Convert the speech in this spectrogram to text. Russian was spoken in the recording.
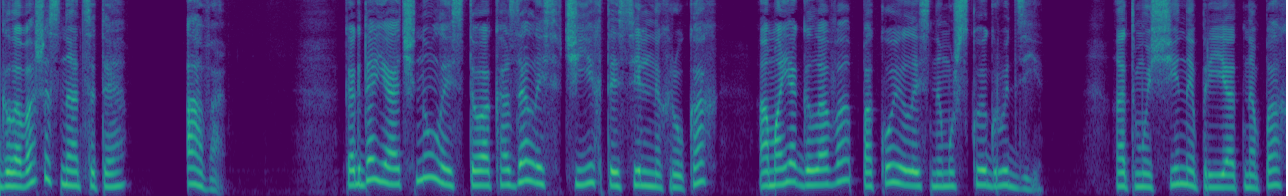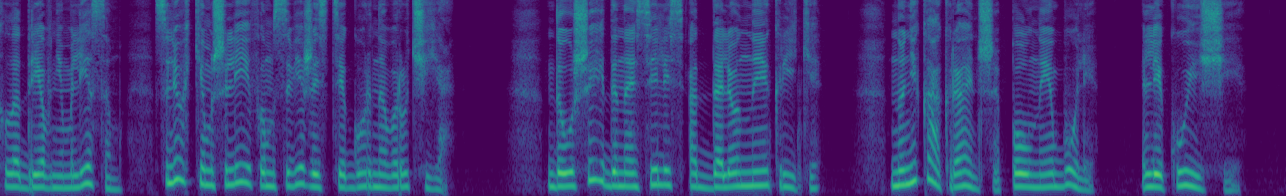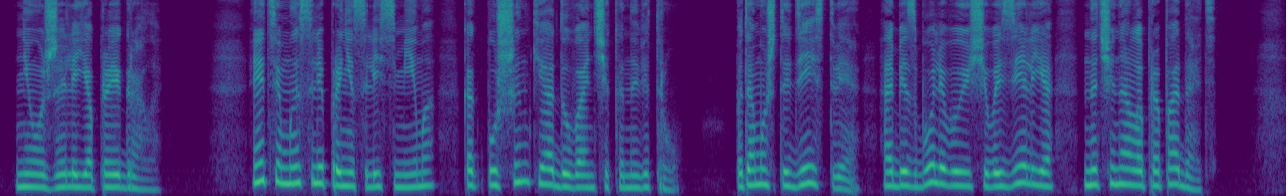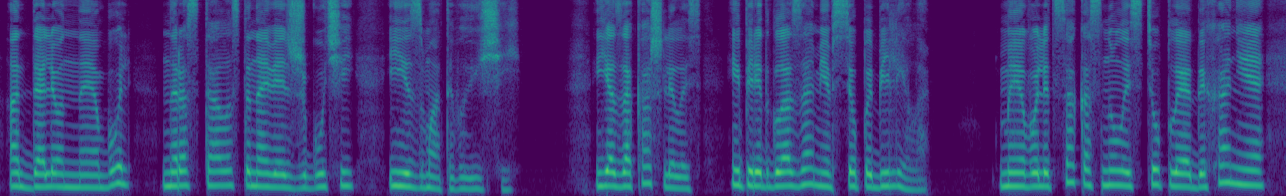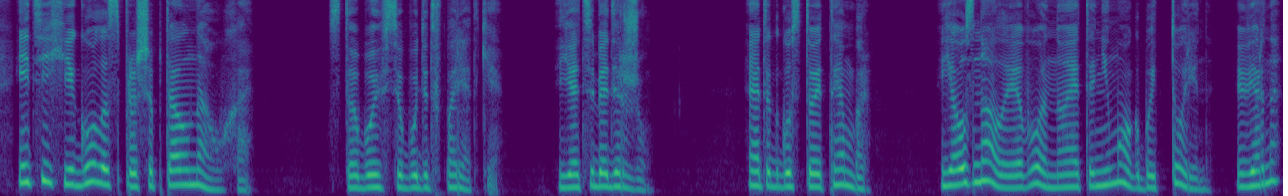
Глава 16. Ава. Когда я очнулась, то оказалась в чьих-то сильных руках, а моя голова покоилась на мужской груди. От мужчины приятно пахло древним лесом с легким шлейфом свежести горного ручья. До ушей доносились отдаленные крики, но не как раньше, полные боли, ликующие. Неужели я проиграла? Эти мысли пронеслись мимо, как пушинки одуванчика на ветру, потому что действие обезболивающего зелья начинало пропадать. Отдаленная боль нарастала, становясь жгучей и изматывающей. Я закашлялась, и перед глазами все побелело. Моего лица коснулось теплое дыхание, и тихий голос прошептал на ухо. «С тобой все будет в порядке. Я тебя держу». Этот густой тембр. Я узнала его, но это не мог быть Торин, верно?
